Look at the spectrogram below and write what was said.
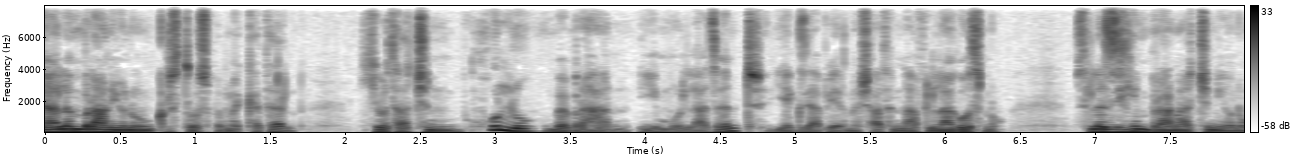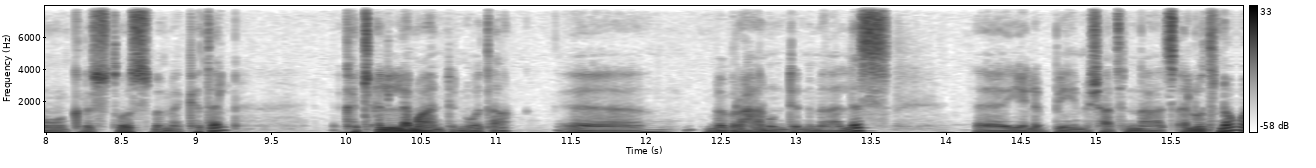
የዓለም ብርሃን የሆነውን ክርስቶስ በመከተል ሕይወታችን ሁሉ በብርሃን ይሞላ ዘንድ የእግዚአብሔር መሻትና ፍላጎት ነው። ስለዚህም ብርሃናችን የሆነውን ክርስቶስ በመከተል ከጨለማ እንድንወጣ በብርሃኑ እንድንመላለስ የልቤ መሻትና ጸሎት ነው።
